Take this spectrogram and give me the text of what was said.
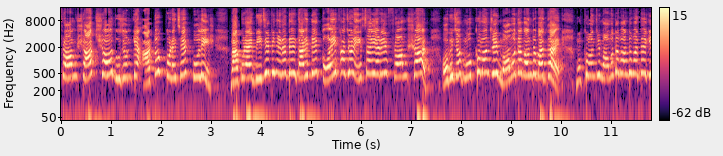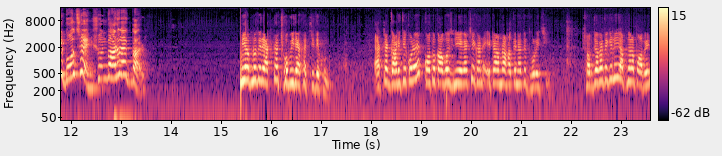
ফর্ম সাত সহ দুজনকে আটক করেছে পুলিশ। বাঁকুড়ায় বিজেপি নেতাদের গাড়িতে কয়েক হাজার এসআইআর এর ফর্ম সাত। অভিযোগ মুখ্যমন্ত্রী মমতা বন্দ্যোপাধ্যায়। মুখ্যমন্ত্রী মমতা বন্দ্যোপাধ্যায় কি বলছেন? শুনব আরও একবার। আমি আপনাদের একটা ছবি দেখাচ্ছি, দেখুন। একটা গাড়িতে করে কত কাগজ নিয়ে গেছে, এখানে এটা আমরা হাতে নাতে ধরেছি। সব জায়গাতে গেলেই আপনারা পাবেন।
